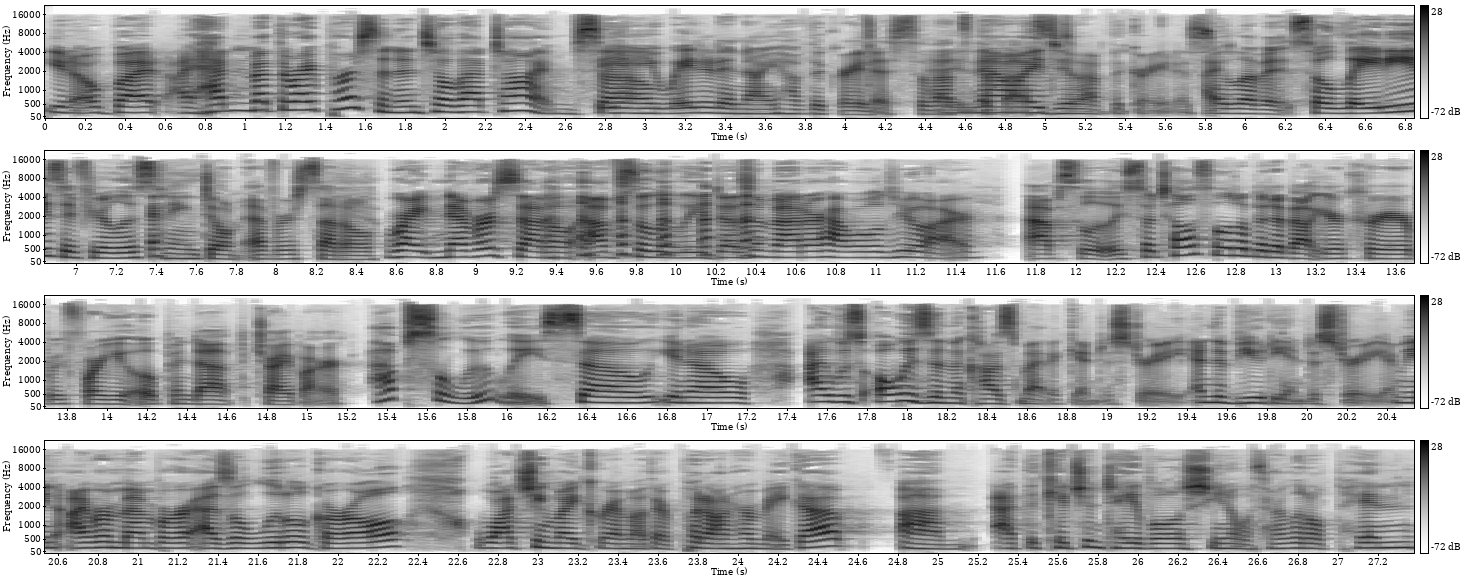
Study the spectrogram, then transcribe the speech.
you know, but I hadn't met the right person until that time. So See, you waited and now you have the greatest. So that's now I do have the greatest. I love it. So ladies, if you're listening, don't ever settle. right. Never settle. Absolutely. it doesn't matter how old you are. Absolutely. So tell us a little bit about your career before you opened up Drybar. Absolutely. So, you know, I was always in the cosmetic industry and the beauty industry. I mean, I remember as a little girl watching my grandmother put on her makeup um, at the kitchen table. She, you know, with her little pin,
